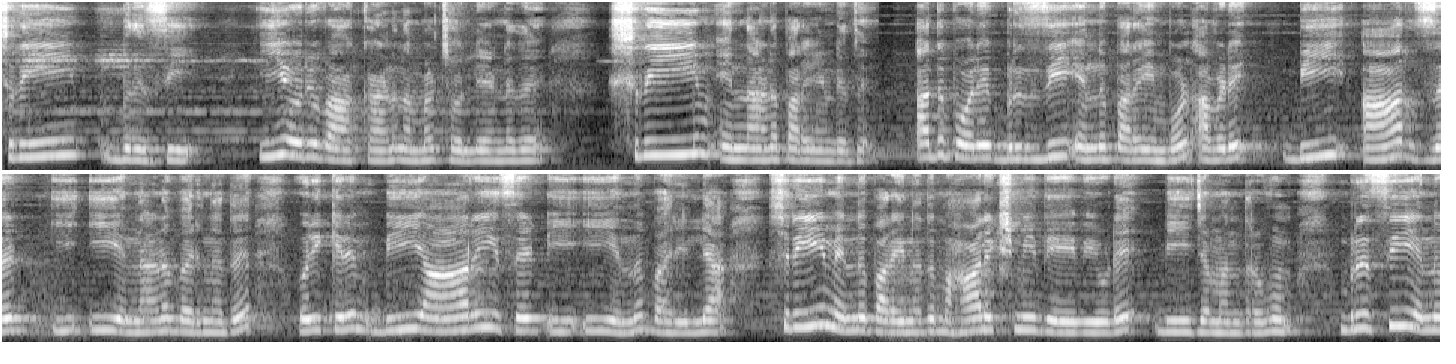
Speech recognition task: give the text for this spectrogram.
ശ്രീം ബ്രിസി. ഈ ഒരു വാക്കാണ് നമ്മൾ ചൊല്ലേണ്ടത്. ശ്രീം എന്നാണ് പറയേണ്ടത്. അതുപോലെ ബ്രിസി എന്ന് പറയുമ്പോൾ അവിടെ B R Z E E എന്നാണ് വരുന്നത്. ഒരിക്കലും B R E Z E E എന്ന് വരില്ല. ശ്രീം എന്ന് പറയുന്നത് മഹാലക്ഷ്മി ദേവിയുടെ ബീജമന്ത്രവും ബ്രിസി എന്ന്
